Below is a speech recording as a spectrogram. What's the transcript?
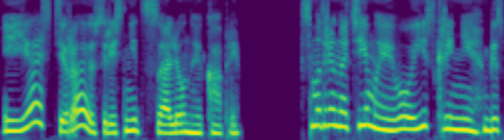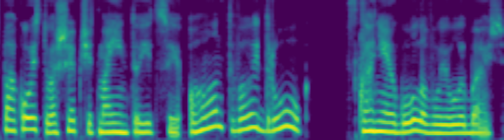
и я стираю с ресниц соленые капли. Смотрю на Тима, его искренне беспокойство шепчет моей интуиции. «Он твой друг». Склоняю голову и улыбаюсь.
